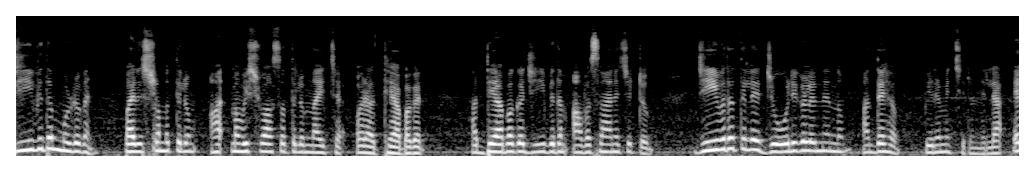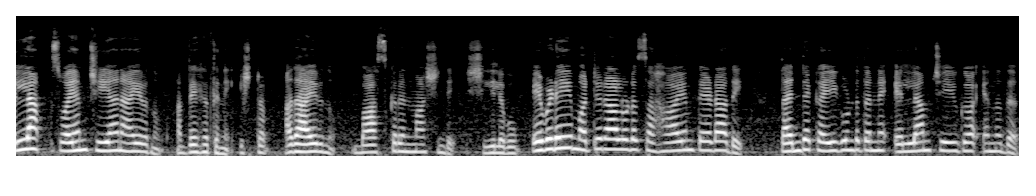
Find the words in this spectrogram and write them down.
ജീവിതം മുഴുവൻ പരിശ്രമത്തിലും ആത്മവിശ്വാസത്തിലും നയിച്ച ഒരധ്യാപകൻ. അധ്യാപക ജീവിതം അവസാനിച്ചിട്ടും ജീവിതത്തിലെ ജോലികളിൽ നിന്നും അദ്ദേഹം വിരമിച്ചിരുന്നില്ല. എല്ലാം സ്വയം ചെയ്യാനായിരുന്നു അദ്ദേഹത്തിന് ഇഷ്ടം. അതായിരുന്നു ഭാസ്കരൻ മാഷിന്റെ ശീലവും. എവിടെയും മറ്റൊരാളുടെ സഹായം തേടാതെ തന്റെ കൈകൊണ്ട് തന്നെ എല്ലാം ചെയ്യുക എന്നത്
